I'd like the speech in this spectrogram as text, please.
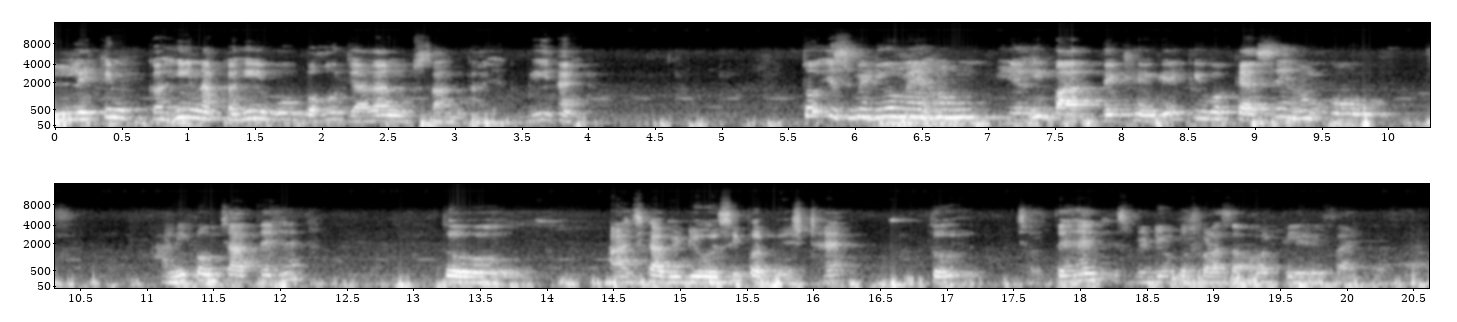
लेकिन कहीं ना कहीं वो बहुत ज़्यादा नुकसानदायक भी हैं। तो इस वीडियो में हम यही बात देखेंगे कि वो कैसे हमको हानि पहुंचाते हैं। तो आज का वीडियो इसी पर बेस्ट है। तो चलते हैं, इस वीडियो को थोड़ा सा और क्लियरिफाई करते हैं।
